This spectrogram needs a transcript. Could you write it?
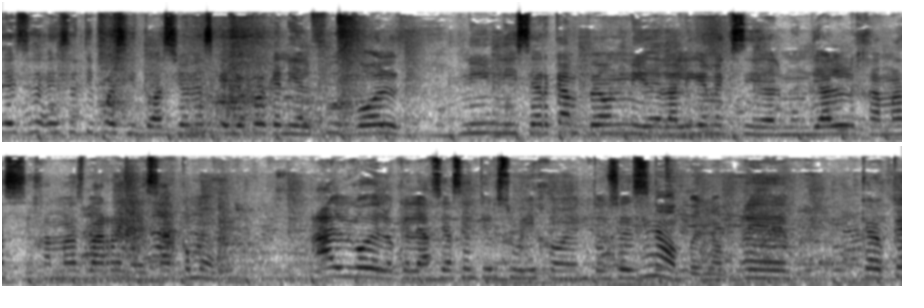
ese, ese tipo de situaciones que yo creo que ni el fútbol, ni, ni ser campeón, ni de la Liga MX, ni del Mundial jamás, jamás va a regresar como algo de lo que le hacía sentir su hijo. Entonces, No, pues no. eh, creo que...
